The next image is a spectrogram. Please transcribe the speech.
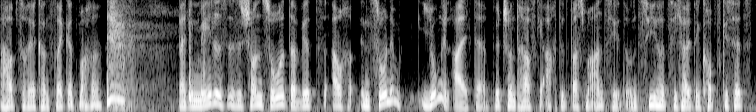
Hauptsache er kann es dreckert machen. Bei den Mädels ist es schon so, da wird auch in so einem jungen Alter wird schon drauf geachtet, was man anzieht. Und sie hat sich halt den Kopf gesetzt,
